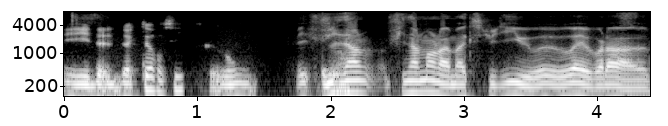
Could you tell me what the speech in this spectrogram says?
Et d- d'acteurs aussi, parce que bon, mais final- finalement, là, Max, tu dis, ouais, ouais voilà, euh,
